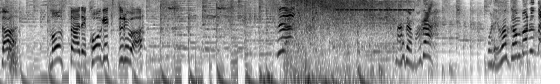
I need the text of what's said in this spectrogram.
さあモンスターで攻撃するわ。まだまだ。俺は頑張るんだ。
